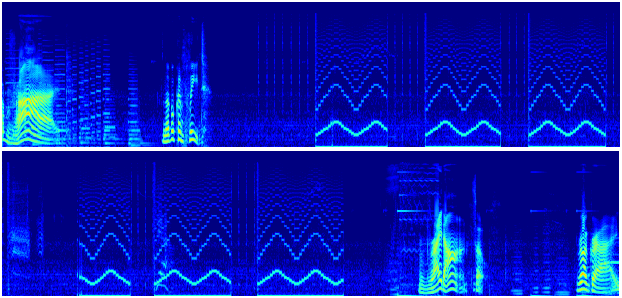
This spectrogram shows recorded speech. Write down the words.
Alright! Level complete. Right on. So, Rug Ride.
